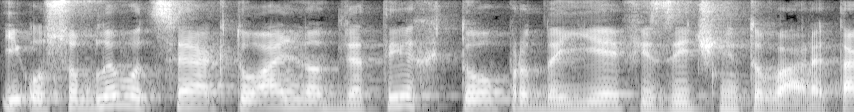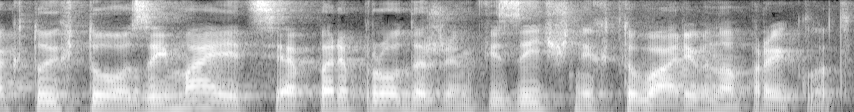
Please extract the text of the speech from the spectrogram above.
І особливо це актуально для тих, хто продає фізичні товари, так той, хто займається перепродажем фізичних товарів, наприклад.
